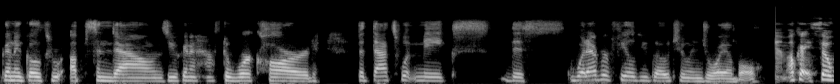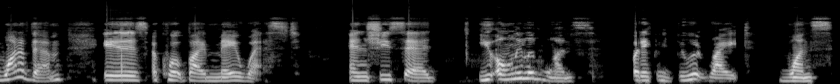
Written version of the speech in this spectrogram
You're going to go through ups and downs. You're going to have to work hard. But that's what makes this, whatever field you go to, enjoyable. Okay, so one of them is a quote by Mae West. And she said, You only live once, but if you do it right, once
